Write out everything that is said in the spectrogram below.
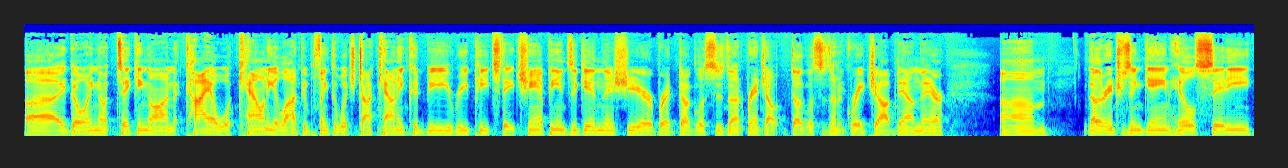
Uh, going taking on Kiowa County. A lot of people think the Wichita County could be repeat state champions again this year. Brett Douglas has done Branch out Douglas has done a great job down there. Um, another interesting game: Hill City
